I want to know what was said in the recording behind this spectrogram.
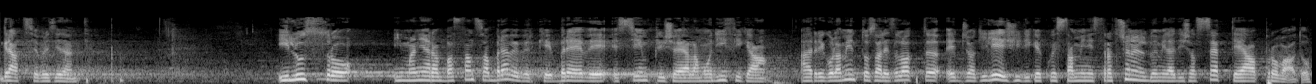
Grazie Presidente. Illustro in maniera abbastanza breve, perché breve e semplice, è la modifica al regolamento sale slot e giochi leciti che questa amministrazione nel 2017 ha approvato.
